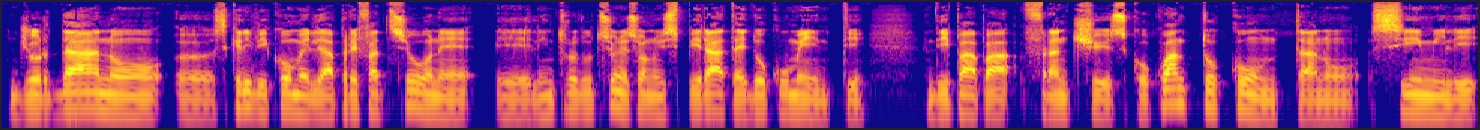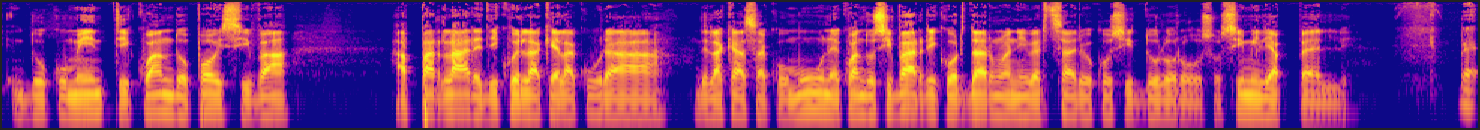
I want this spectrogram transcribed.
Giordano, eh, scrivi come la prefazione e l'introduzione sono ispirate ai documenti di Papa Francesco. Quanto contano simili documenti quando poi si va a parlare di quella che è la cura della casa comune, quando si va a ricordare un anniversario così doloroso, simili appelli? Beh,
